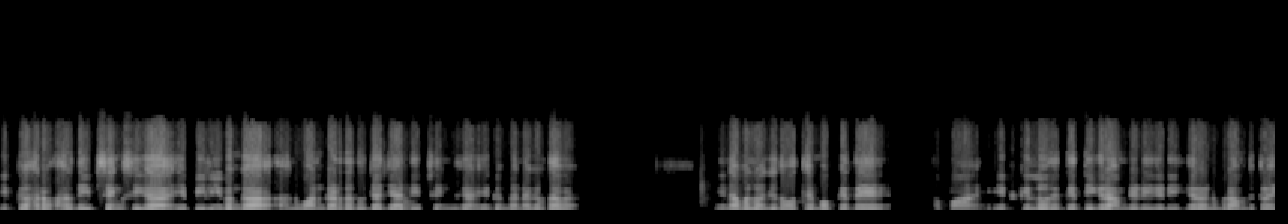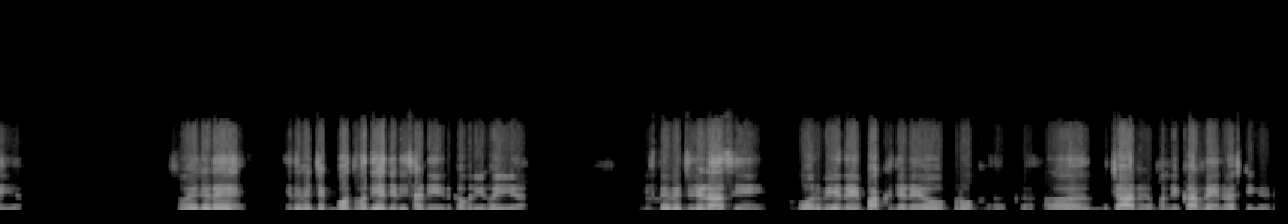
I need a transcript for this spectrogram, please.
ਇੱਕ ਹਰ- ਹਰਦੀਪ ਸਿੰਘ ਸੀਗਾ, ਇਹ ਪੀਲੀ ਬੰਗਾ ਹਨੂਮਾਨਗੜ੍ਹ ਦਾ ਦੂਜਾ ਜੈਦੀਪ ਸਿੰਘ ਸੀਗਾ, ਇਹ ਗੰਗਾ ਨਗਰ ਦਾ ਵਾ। ਇਹਨਾਂ ਵੱਲੋਂ ਜਦੋਂ ਉੱਥੇ ਮੌਕੇ ਤੇ ਆਪਾਂ 1 ਕਿਲੋ ਦੇ 33 ਗ੍ਰਾਮ ਜਿਹੜੀ ਜਿਹੜੀ ਹੈਰੋਇਨ ਬਰਾਮਦ ਕਰਾਈ ਆ। ਸੋ ਇਹ ਜਿਹੜੇ, ਇਹਦੇ ਵਿੱਚ ਇੱਕ ਬਹੁਤ ਵਧੀਆ ਜਿਹੜੀ ਸਾਡੀ ਰਿਕਵਰੀ ਹੋਈ ਆ। ਇਸ ਦੇ ਵਿੱਚ ਜਿਹੜਾ ਅਸੀਂ ਹੋਰ ਵੀ ਇਹਦੇ ਪੱਖ ਜਿਹੜੇ ਉਹ ਭਰੋਖ ਵਿਚਾਰ ਬੰਦੇ ਕਰ ਰਹੇ ਇਨਵੈਸਟੀਗੇਟ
